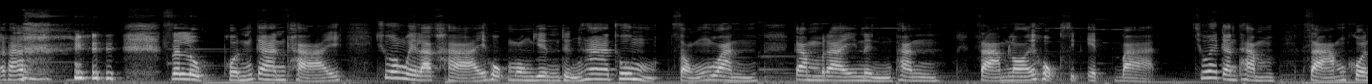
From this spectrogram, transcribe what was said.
นะคะ สรุปผลการขายช่วงเวลาขาย 6 โมงเย็นถึง 5 ทุ่ม 2 วันกำไร 1,361 บาท ช่วยกันทำสามคน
